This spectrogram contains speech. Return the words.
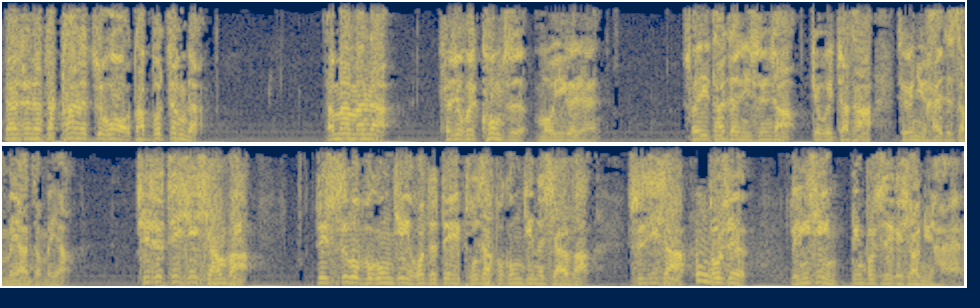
但是呢，他看了之后，他不正的，他慢慢的，他就会控制某一个人，所以他在你身上就会叫他这个女孩子怎么样怎么样。其实这些想法，对师傅不恭敬或者对菩萨不恭敬的想法，实际上嗯都是灵性，并不是这个小女孩，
